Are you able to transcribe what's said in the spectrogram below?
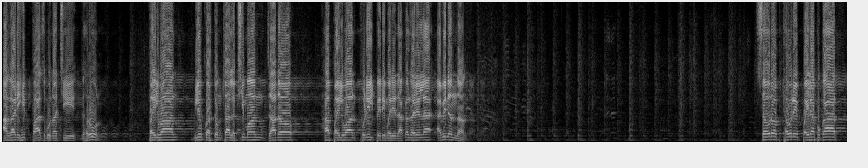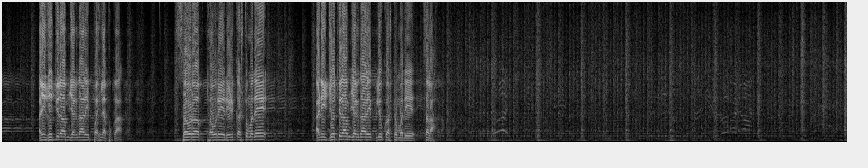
आघाडी ही पाच गुणाची धरून पैलवान ब्ल्यू कॉस्ट्युमचा लक्ष्मण जाधव हा पैलवान पुढील फेरीमध्ये दाखल झालेला आहे. अभिनंदन. सौरभ ठवरे पहिला पुकार आणि ज्योतिराम जगदाळे पहिला पुकार. सौरभ ठवरे रेड कस्टमध्ये आणि ज्योतिराम जगदाळे ब्ल्यू कस्टमध्ये चला.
